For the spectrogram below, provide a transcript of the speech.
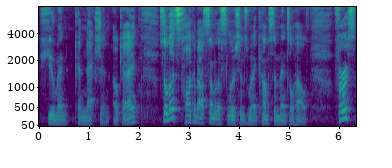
human connection, okay? So let's talk about some of the solutions when it comes to mental health. First,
